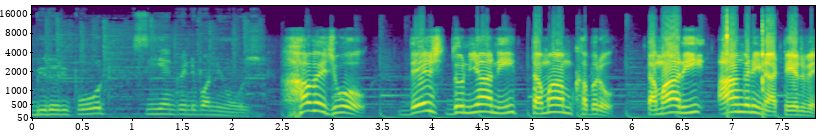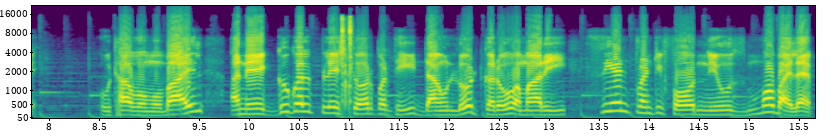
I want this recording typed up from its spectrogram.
Bureau report CN twenty four news. હવે જુઓ, દેશ દુનિયાની તમામ ખબરો તમારી આંગળીના ટેરવે. ઉઠાવો મોબાઈલ અને ગૂગલ પ્લે સ્ટોર પરથી ડાઉનલોડ કરો અમારી CN twenty four news mobile app.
